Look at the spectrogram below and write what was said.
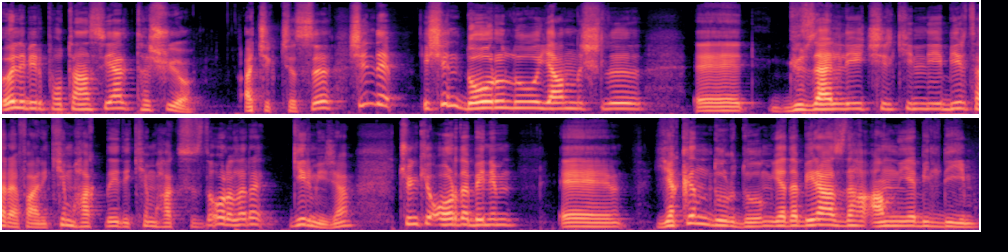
öyle bir potansiyel taşıyor açıkçası. Şimdi işin doğruluğu, yanlışlığı, e, güzelliği, çirkinliği bir tarafa hani kim haklıydı kim haksızdı oralara girmeyeceğim. Çünkü orada benim e, yakın durduğum ya da biraz daha anlayabildiğim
